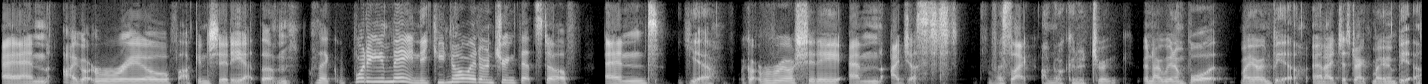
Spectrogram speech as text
And I got real fucking shitty at them. Like, what do you mean? Like, you know, I don't drink that stuff. And yeah, I got real shitty. And I just was like, I'm not going to drink. And I went and bought my own beer and I just drank my own beer.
